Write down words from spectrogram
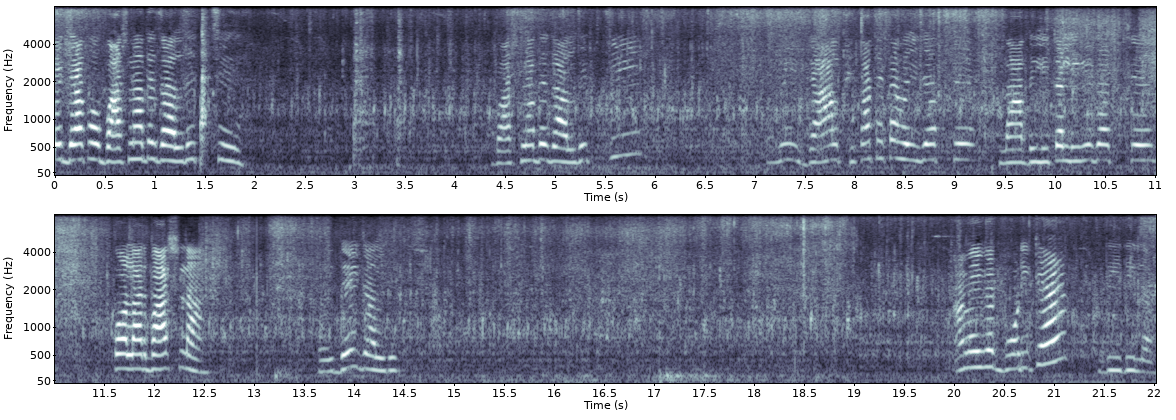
এই দেখো, বাসনাতে জাল দিচ্ছি। বাসনাতে জাল দিচ্ছি। জাল থেকা থেকা হয়ে যাচ্ছে, না দিলিটা লিগে যাচ্ছে। কলার বাসনা, ওই দিয়েই জাল দিচ্ছি। আমি এবার বড়িটা দিয়ে দিলাম।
